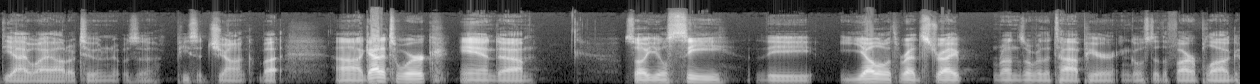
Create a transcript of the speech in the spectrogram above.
DIY Auto Tune. It was a piece of junk, but uh, I got it to work, and um, so you'll see the yellow with red stripe runs over the top here and goes to the fire plug.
